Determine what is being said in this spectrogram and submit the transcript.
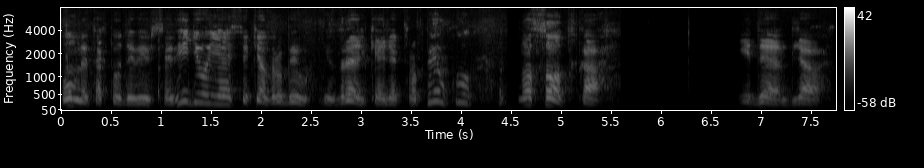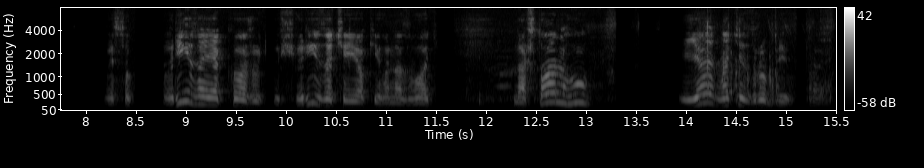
пам'ятаєте, хто дивився відео є, як я зробив із дрельки електропилку. Насадка йде для високоріза, як кажуть, кущоріза, чи як його назвати, на штангу. І я, значить, зробив проект.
